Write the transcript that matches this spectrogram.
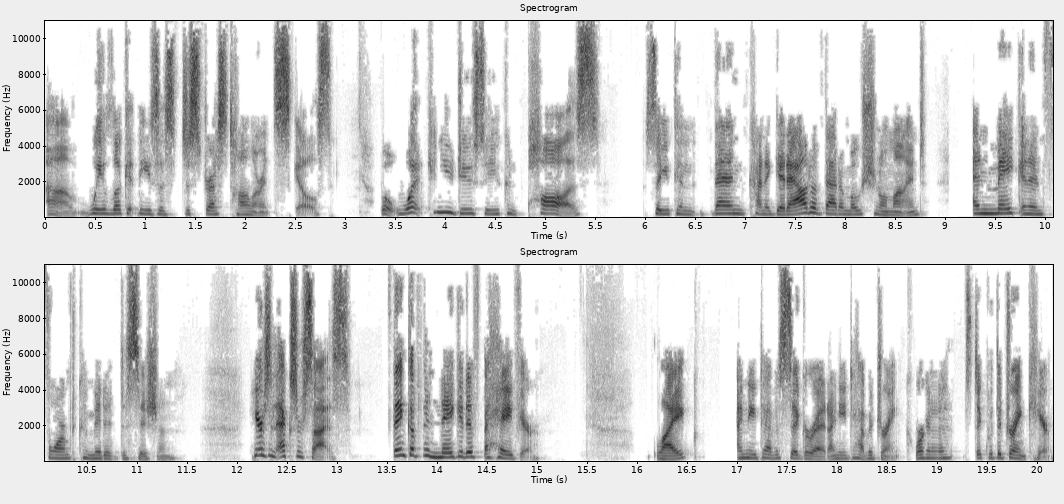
um, we look at these as distress tolerance skills. But what can you do so you can pause so you can then kind of get out of that emotional mind and make an informed committed decision? Here's an exercise. Think of a negative behavior. Like i need to have a cigarette. I need to have a drink. We're going to stick with the drink here.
